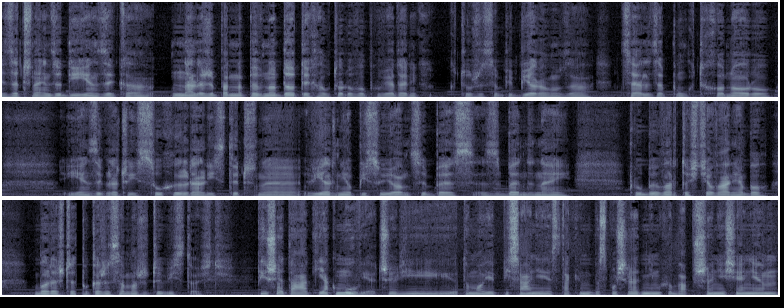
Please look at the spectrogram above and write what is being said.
Zaczynając od języka, należy Pan na pewno do tych autorów opowiadań, którzy sobie biorą za cel, za punkt honoru język raczej suchy, realistyczny, wiernie opisujący, bez zbędnej próby wartościowania, bo, bo resztę pokaże sama rzeczywistość. Piszę tak, jak mówię, czyli to moje pisanie jest takim bezpośrednim chyba przeniesieniem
